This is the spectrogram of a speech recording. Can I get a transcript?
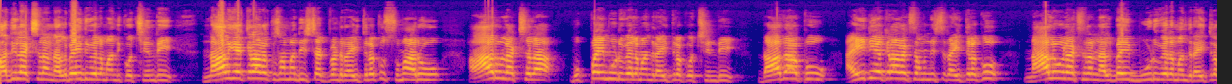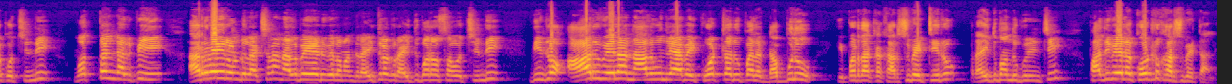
పది లక్షల నలభై ఐదు వేల మందికి వచ్చింది. నాలుగు ఎకరాలకు సంబంధించినటువంటి రైతులకు సుమారు ఆరు లక్షల ముప్పై మూడు వేల మంది రైతులకు వచ్చింది. దాదాపు ఐదు ఎకరాలకు సంబంధించిన రైతులకు నాలుగు లక్షల నలభై మూడు వేల మంది రైతులకు వచ్చింది. మొత్తం కలిపి అరవై రెండు లక్షల నలభై ఏడు వేల మంది రైతులకు రైతు భరోసా వచ్చింది. దీంట్లో ఆరు వేల నాలుగు వందల యాభై కోట్ల రూపాయల డబ్బులు ఇప్పటిదాకా ఖర్చు పెట్టిరు రైతు బంధు గురించి. పదివేల కోట్లు ఖర్చు పెట్టాలి.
